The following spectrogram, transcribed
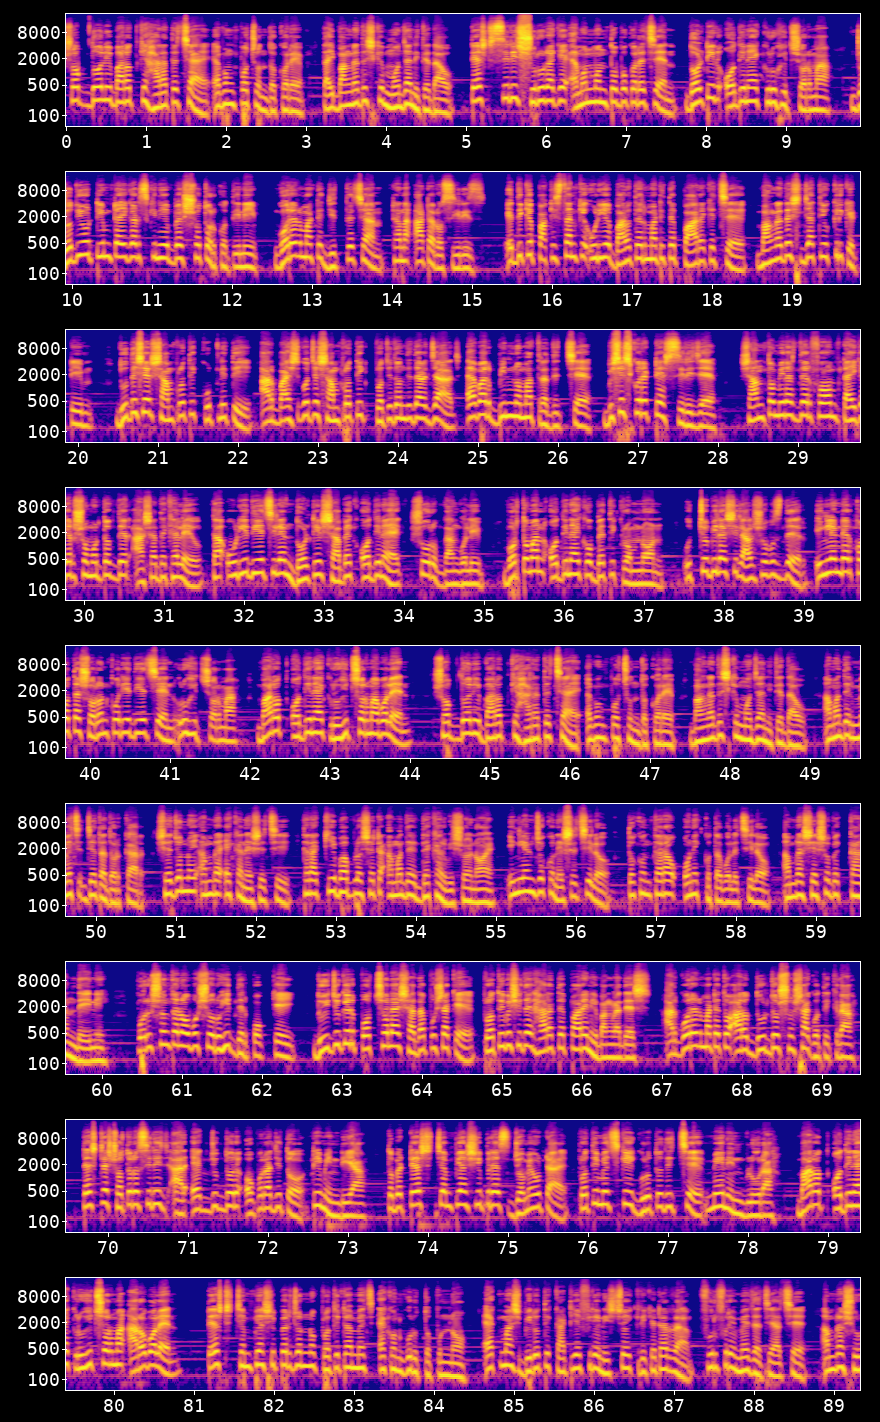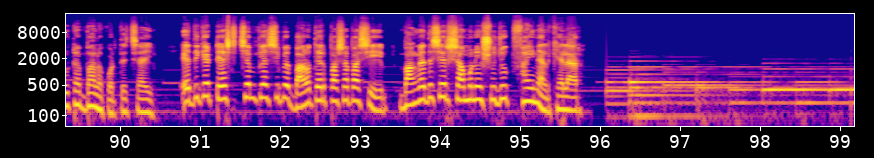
সব দলই ভারতকে হারাতে চায় এবং পছন্দ করে, তাই বাংলাদেশকে মজা নিতে দাও। টেস্ট সিরিজ শুরুর আগে এমন মন্তব্য করেছেন দলটির অধিনায়ক রোহিত শর্মা। যদিও টিম টাইগার্সকে নিয়ে বেশ সতর্ক তিনি, গড়ের মাঠে জিততে চান টানা আঠারো সিরিজ। এদিকে পাকিস্তানকে উড়িয়ে ভারতের মাটিতে পা রেখেছে বাংলাদেশ জাতীয় ক্রিকেট টিম। দুদেশের সাম্প্রতিক কূটনীতি আর বাইশ গজে সাম্প্রতিক প্রতিদ্বন্দ্বিতার জাজ এবার ভিন্ন মাত্রা দিচ্ছে, বিশেষ করে টেস্ট সিরিজে। শান্ত মিরাজদের ফর্ম টাইগার সমর্থকদের আশা দেখালেও তা উড়িয়ে দিয়েছিলেন দলটির সাবেক অধিনায়ক সৌরভ গাঙ্গুলি। বর্তমান অধিনায়কও ব্যতিক্রম নন। উচ্চবিলাসী লাল সবুজদের ইংল্যান্ডের কথা স্মরণ করিয়ে দিয়েছেন রোহিত শর্মা। ভারত অধিনায়ক রোহিত শর্মা বলেন সব দলই ভারতকে হারাতে চায় এবং পছন্দ করে। বাংলাদেশকে মজা নিতে দাও। আমাদের ম্যাচ জেতা দরকার। সেজন্যই আমরা এখানে এসেছি। তারা কি ভাবলো সেটা আমাদের দেখার বিষয় নয়। ইংল্যান্ড যখন এসেছিল, তখন তারাও অনেক কথা বলেছিল। আমরা সেসবে কান দেইনি। পরিসংখ্যান অবশ্য রোহিতদের পক্ষেই। দুই যুগের পথচলায় সাদা পোশাকে প্রতিবেশীদের হারাতে পারেনি বাংলাদেশ। আর গোরের মাঠে তো আরও দুর্দর্শ স্বাগতিকরা। টেস্টে সতেরো সিরিজ আর এক যুগ ধরে অপরাজিত টিম ইন্ডিয়া। তবে টেস্ট চ্যাম্পিয়নশিপ রেস জমে ওঠায় প্রতি ম্যাচকেই গুরুত্ব দিচ্ছে মেন ইন ব্লুরা। ভারত অধিনায়ক রোহিত শর্মা আরও বলেন, টেস্ট চ্যাম্পিয়নশিপের জন্য প্রতিটা ম্যাচ এখন গুরুত্বপূর্ণ। এক মাস বিরতি কাটিয়ে ফিরে নিশ্চয়ই ক্রিকেটাররা ফুরফুরে মেজাজে আছে। আমরা শুরুটা ভালো করতে চাই। এদিকে টেস্ট চ্যাম্পিয়নশিপে ভারতের পাশাপাশি বাংলাদেশের সামনে সুযোগ ফাইনাল খেলার।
